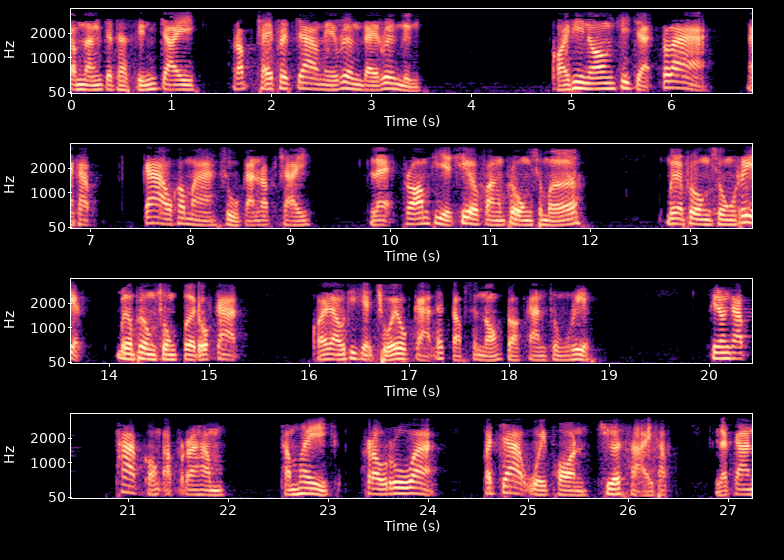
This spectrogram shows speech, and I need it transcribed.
กำลังจะตัดสินใจรับใช้พระเจ้าในเรื่องใดเรื่องหนึ่ง ขอให้พี่น้องที่จะกล้านะครับ ก้าวเข้ามาสู่การรับใช้ และพร้อมที่จะเชื่อฟังพระองค์เสมอ เมื่อพระองค์ทรงเรียก เมื่อพระองค์ทรงเปิดโอกาส ขอให้เราที่จะช่วยโอกาสและตอบสนองต่อการทรงเรียก พี่น้องครับ ภาพของอับราฮัมทำให้เรารู้ว่าพระเจ้าอวยพรเชื้อสายครับ และการ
